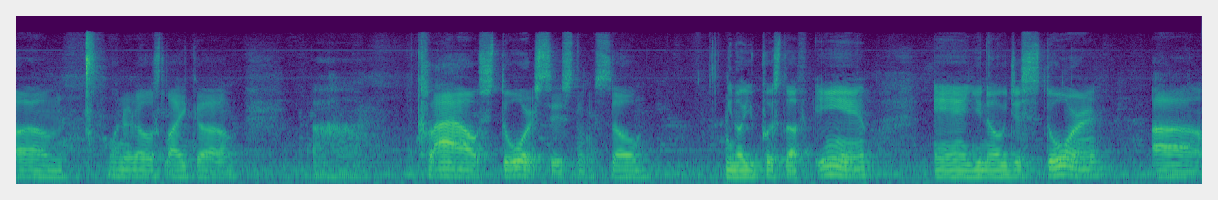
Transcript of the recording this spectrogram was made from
um, one of those like uh, uh, cloud storage systems. So, you know, you put stuff in and, you know, just storing, uh,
